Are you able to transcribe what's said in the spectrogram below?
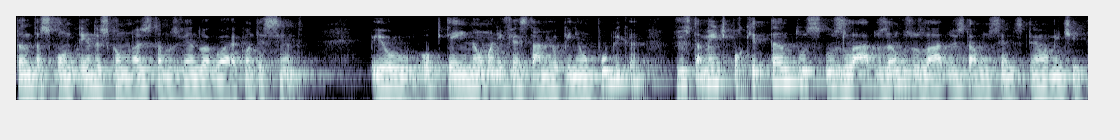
tantas contendas como nós estamos vendo agora acontecendo. Eu optei em não manifestar minha opinião pública, justamente porque tantos os lados, ambos os lados, estavam sendo extremamente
